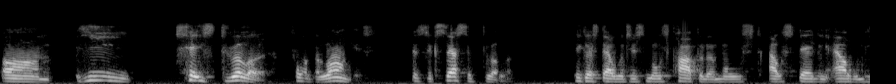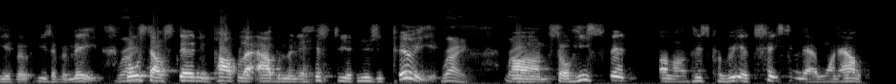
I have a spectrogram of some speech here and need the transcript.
um, he chased Thriller for the longest, the success of Thriller, because that was his most popular, most outstanding album he ever he's ever made. Right. Most outstanding popular album in the history of music, period. Right, right. Um, so he spent um, his career chasing that one album.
